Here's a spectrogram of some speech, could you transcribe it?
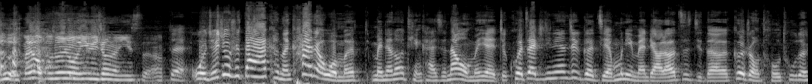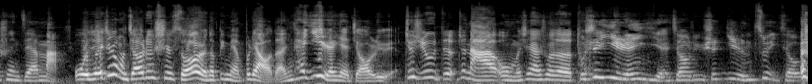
播，没有不尊重抑郁症的意思。对我。我觉得就是大家可能看着我们每天都挺开心，那我们也就会在今天这个节目里面聊聊自己的各种头秃的瞬间嘛。我觉得这种焦虑是所有人都避免不了的。你看艺人也焦虑，就是就就拿我们现在说的，不是艺人也焦虑，是艺人最焦虑。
